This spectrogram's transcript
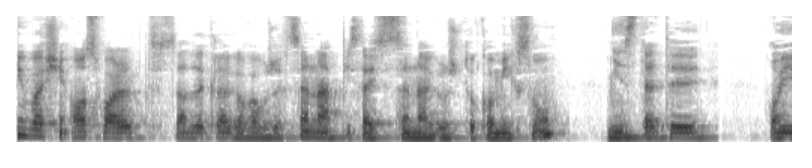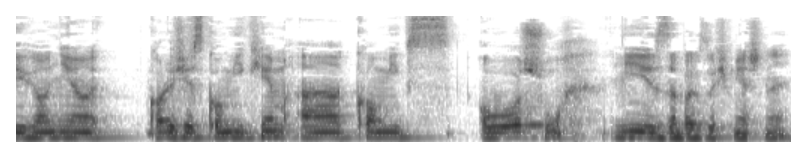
i właśnie Oswald zadeklarował, że chce napisać scenariusz do komiksu. Niestety, o ironię, koleś jest komikiem, a komiks o Łoszu nie jest za bardzo śmieszny.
